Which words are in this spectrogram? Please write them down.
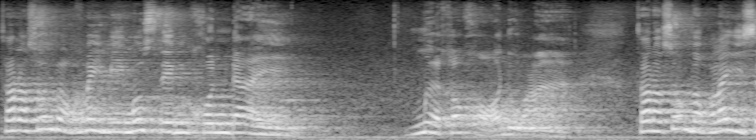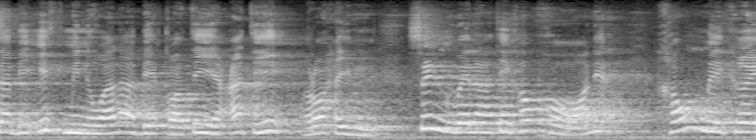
ท่านเราบอกไม่มีมุสลิมคนใด เมื่อเขาขอดุอาท่านรอซูลบอกไลซาบิอิฟมินวะลาเบกอตีอะติรอฮิม ซึ่งเวลาที่เขาขอเนี่ยเขาไม่เคย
